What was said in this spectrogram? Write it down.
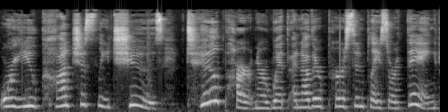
or you consciously choose to partner with another person, place, or thing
